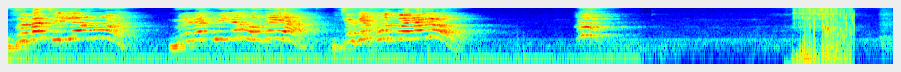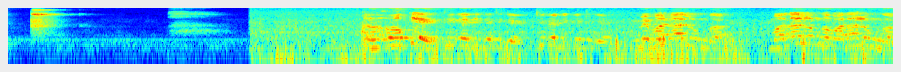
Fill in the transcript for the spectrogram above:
ज़्यादा चिल्लाओ मत। मेरा पीना हो गया। जगह खुद बना लो। हाँ। ओके ठीक है ठीक है ठीक है ठीक है ठीक है ठीक है। मैं बना लूँगा। बना लूँगा बना लूँगा।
